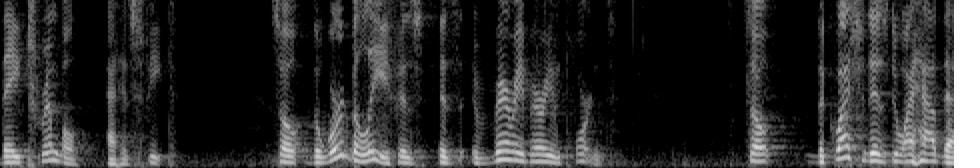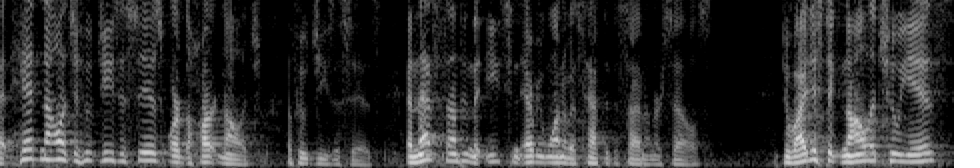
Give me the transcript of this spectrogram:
They tremble at his feet. So the word belief is, is very, very important. So the question is do I have that head knowledge of who Jesus is or the heart knowledge of who Jesus is? And that's something that each and every one of us have to decide on ourselves. Do I just acknowledge who he is?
